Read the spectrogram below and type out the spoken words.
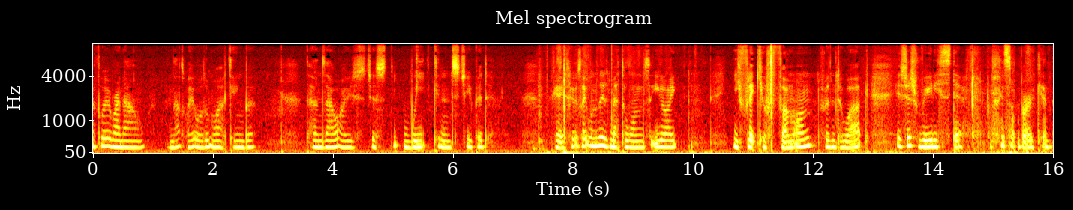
I thought it ran out, and that's why it wasn't working. But turns out I was just weak and stupid. Okay, so it's like one of those metal ones that you like, you flick your thumb on for them to work. It's just really stiff. It's not broken.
